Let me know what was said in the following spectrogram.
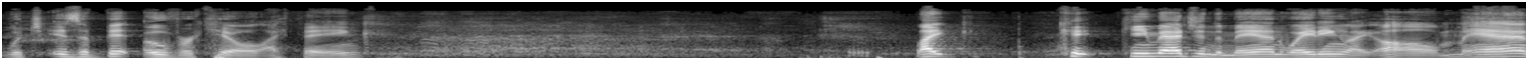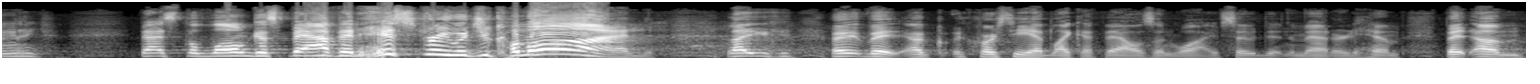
which is a bit overkill, I think. like, can, can, you imagine the man waiting, like, oh man, that's the longest bath in history, would you come on? Like, but, of course he had like a thousand wives, so it didn't matter to him. But um,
